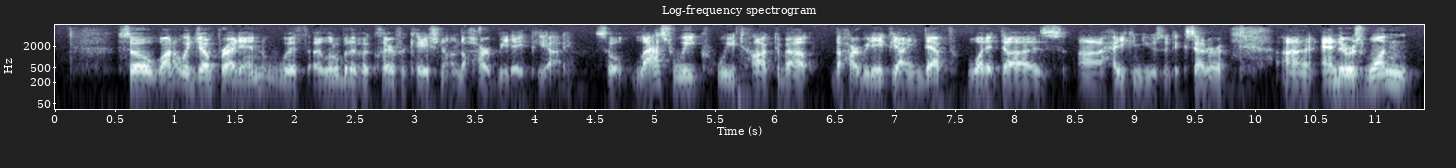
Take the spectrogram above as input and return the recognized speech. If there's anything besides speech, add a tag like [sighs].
So why don't we jump right in with a little bit of a clarification on the Heartbeat API. So last week we talked about the Heartbeat API in depth, what it does, uh, how you can use it, etc. Uh, and there was one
